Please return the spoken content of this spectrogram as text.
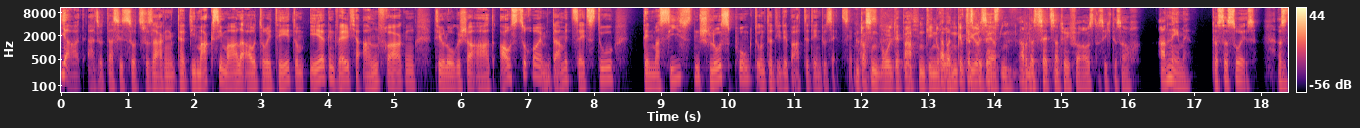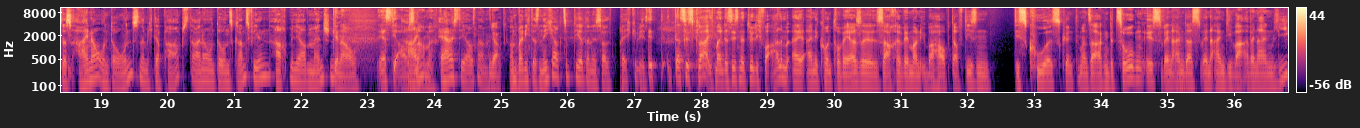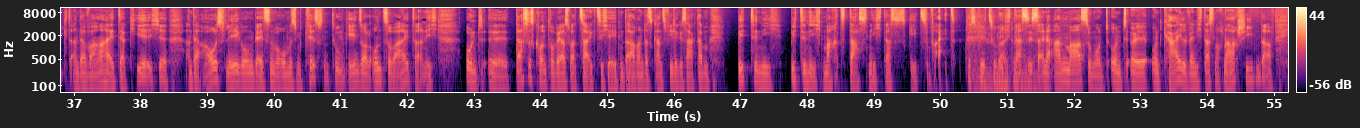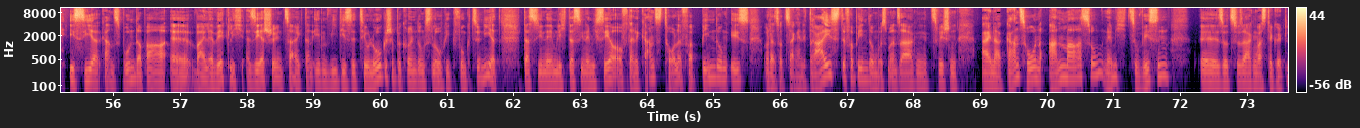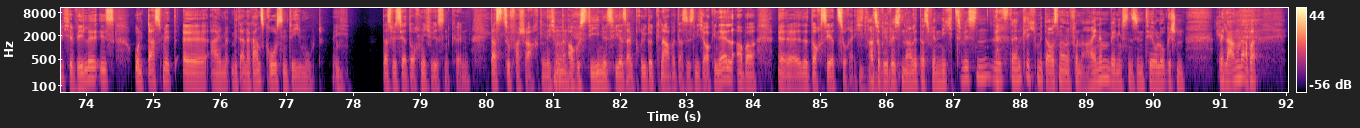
Ja, also das ist sozusagen die maximale Autorität, um irgendwelche Anfragen theologischer Art auszuräumen. Damit setzt du den massivsten Schlusspunkt unter die Debatte, den du setzen kannst. Und das sind wohl Debatten, die in Rom geführt besetzt, werden. Aber das setzt natürlich voraus, dass ich das auch annehme dass das so ist. Also dass einer unter uns, nämlich der Papst, einer unter uns ganz vielen, acht Milliarden Menschen. Genau, er ist die Ausnahme. Ein, er ist die Ausnahme. Ja. Und wenn ich das nicht akzeptiere, dann ist halt Pech gewesen. Äh, das ist klar. Ich meine, das ist natürlich vor allem äh, eine kontroverse Sache, wenn man überhaupt auf diesen Diskurs, könnte man sagen, bezogen ist, wenn einem das, wenn einem die, wenn einem liegt an der Wahrheit der Kirche, an der Auslegung dessen, worum es im Christentum gehen soll und so weiter, nicht? Und äh, dass es kontrovers war, zeigt sich ja eben daran, dass ganz viele gesagt haben, bitte nicht, bitte nicht, macht das nicht, das geht zu weit. Das geht zu weit. Das ist eine Anmaßung und, und, äh, und Keil, wenn ich das noch nachschieben darf, ist hier ganz wunderbar, äh, weil er wirklich sehr schön zeigt dann eben, wie diese theologische Begründungslogik funktioniert. Dass sie nämlich, dass sie nämlich sehr oft eine ganz tolle Verbindung ist oder sozusagen eine dreiste Verbindung, muss man sagen, zwischen einer ganz hohen Anmaßung, nämlich zu wissen, äh, sozusagen, was der göttliche Wille ist und das mit, äh, einem, mit einer ganz großen Demut. Nicht? Mhm. Dass wir es ja doch nicht wissen können, das zu verschachteln. Nicht? Und mhm. Augustin ist hier sein Prügelknabe, das ist nicht originell, aber äh, doch sehr zurecht. Also wir wissen alle, dass wir nichts wissen letztendlich, mit Ausnahme von einem, wenigstens in theologischen Belangen, aber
